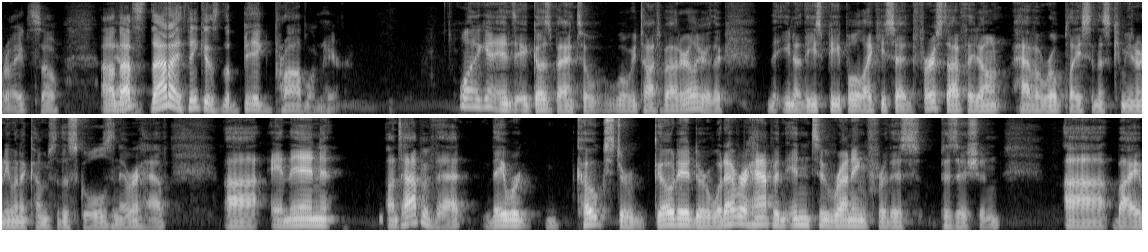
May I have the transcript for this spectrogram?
right? So uh, yeah. that's that I think is the big problem here. Well, again, it, it, goes back to what we talked about earlier. That you know, these people, like you said, first off, they don't have a real place in this community when it comes to the schools, never have. Uh, and then on top of that, they were coaxed or goaded or whatever happened into running for this position uh, by,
